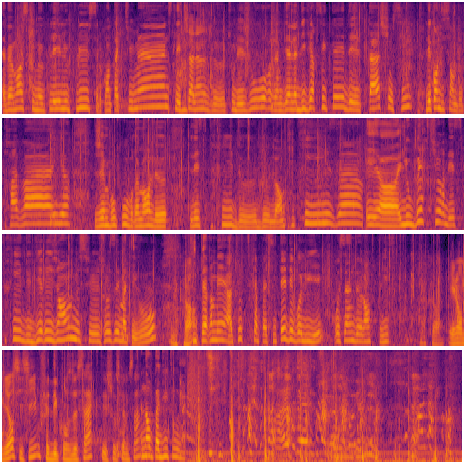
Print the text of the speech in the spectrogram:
Eh ben moi, ce qui me plaît le plus, c'est le contact humain, c'est les challenges de tous les jours. J'aime bien la diversité des tâches aussi, les conditions de travail. J'aime beaucoup vraiment le- l'esprit de, de l'entreprise et, euh, et l'ouverture d'esprit du dirigeant, Monsieur José Matteo, qui permet à toute capacité d'évoluer au sein de l'entreprise. D'accord. Et l'ambiance ici, vous faites des courses de sac, des choses comme ça? Non, pas du tout.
